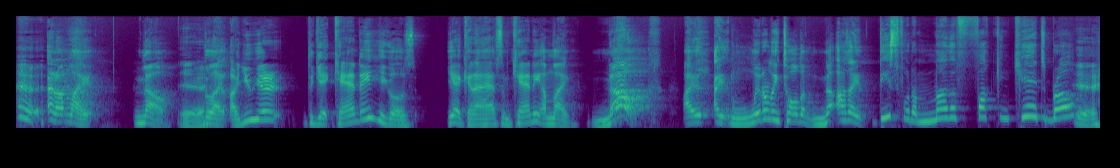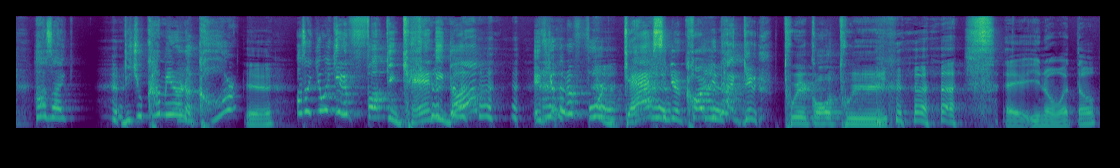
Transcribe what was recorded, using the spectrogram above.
And I'm like, no. Yeah. They're like, are you here to get candy? He goes, yeah, can I have some candy? I'm like, no. I, I literally told him, no. I was like, these for the motherfucking kids, bro. Yeah. I was like, did you come here in a car? Yeah. I was like, you ain't getting fucking candy, dog. if you can afford gas in your car, you're not getting twick or tweet. Hey, you know what though?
